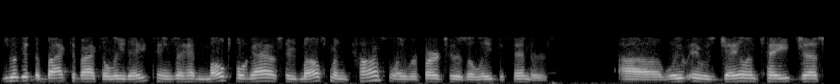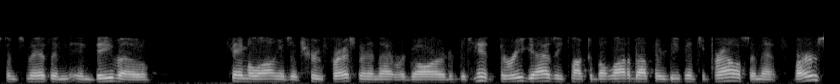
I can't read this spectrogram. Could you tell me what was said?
You look at the back-to-back Elite Eight teams; they had multiple guys who Musselman constantly referred to as elite defenders. Uh, we, it was Jalen Tate, Justin Smith, and, and Devo came along as a true freshman in that regard. But he had three guys he talked about, a lot about their defensive prowess in that first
